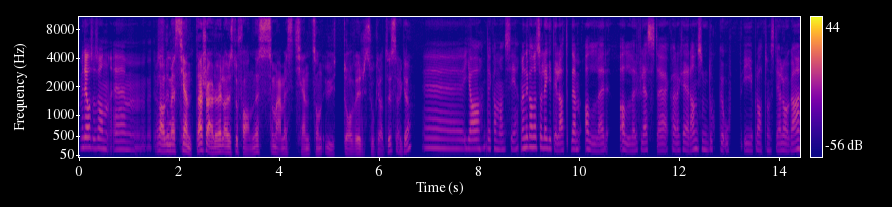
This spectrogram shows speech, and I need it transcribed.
Men det er også sånn um, Men av de mest kjente her, så er det vel Aristofanes som er mest kjent sånn utover Sokrates, er det ikke det? Uh, ja, det kan man si. Men det kan også legge til at de aller, aller fleste karakterene som dukker opp i Platons dialoger,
